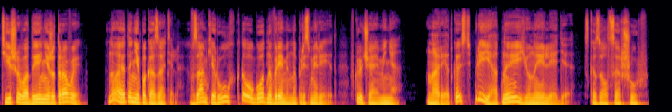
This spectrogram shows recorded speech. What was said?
тише воды и ниже травы. Но это не показатель. В замке Рулх кто угодно временно присмиреет, включая меня. «На редкость приятные юные леди», — сказал сэр Шурф.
